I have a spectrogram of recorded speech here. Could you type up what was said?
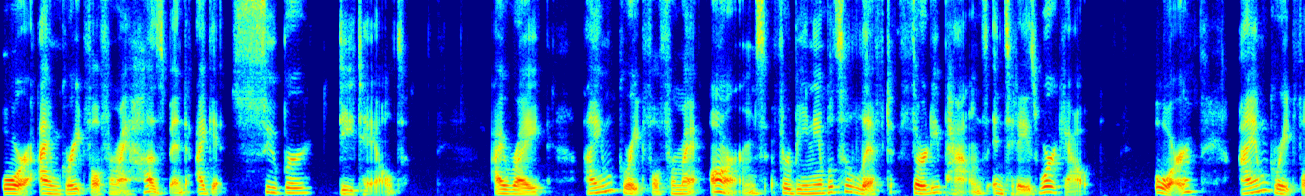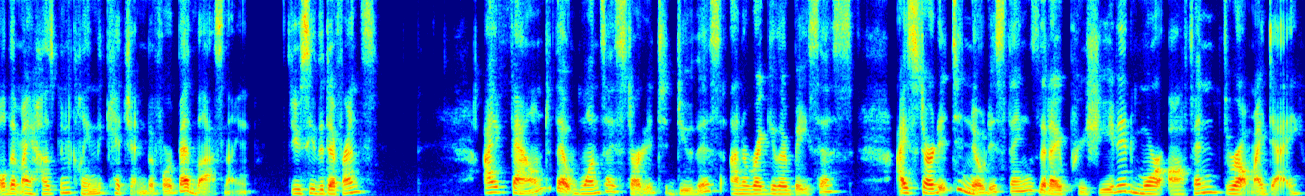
or I'm grateful for my husband, I get super detailed. I write, I am grateful for my arms for being able to lift 30 pounds in today's workout. Or, I am grateful that my husband cleaned the kitchen before bed last night. Do you see the difference? I found that once I started to do this on a regular basis, I started to notice things that I appreciated more often throughout my day.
